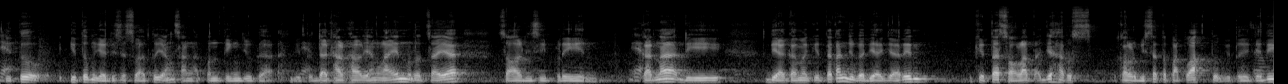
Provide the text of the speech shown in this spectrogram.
Ya. itu itu menjadi sesuatu yang sangat penting juga gitu. Ya. dan hal-hal yang lain menurut saya soal disiplin. Ya. karena di di agama kita kan juga diajarin kita sholat aja harus kalau bisa tepat waktu gitu ya. Jadi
